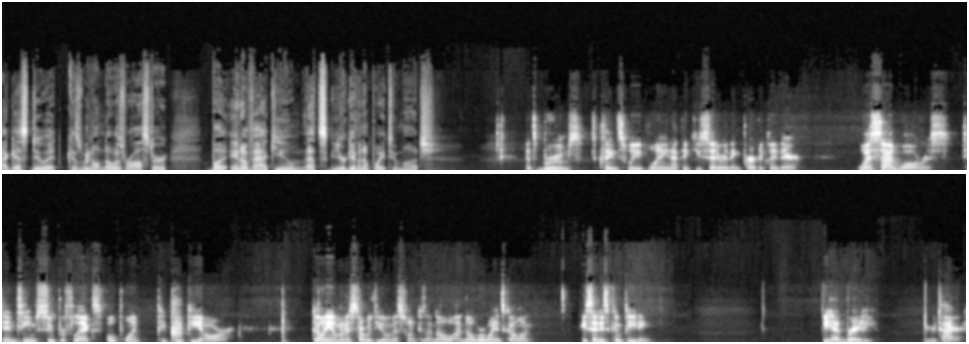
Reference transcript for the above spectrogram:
I guess do it because we don't know his roster. But in a vacuum, that's you're giving up way too much. That's Brooms. It's clean sweep. Wayne, I think you said everything perfectly there. West Side Walrus, 10 team super flex, full point PPR. Goni, I'm going to start with you on this one because I know I know where Wayne's going. He said he's competing. He had Brady. He retired.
